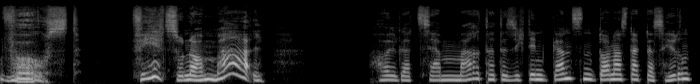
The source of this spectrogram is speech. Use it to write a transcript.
Wurst. Viel zu normal. Holger zermarterte sich den ganzen Donnerstag das Hirn,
